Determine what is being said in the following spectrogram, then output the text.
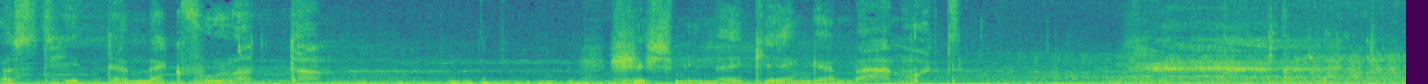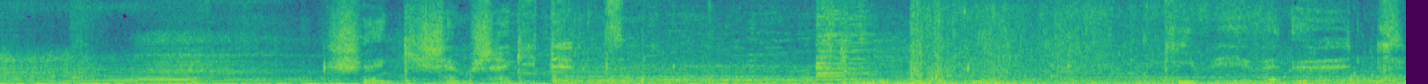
Azt hittem, megfulladtam. és mindenki engem bámult. Senki sem segített. Kivéve őt.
